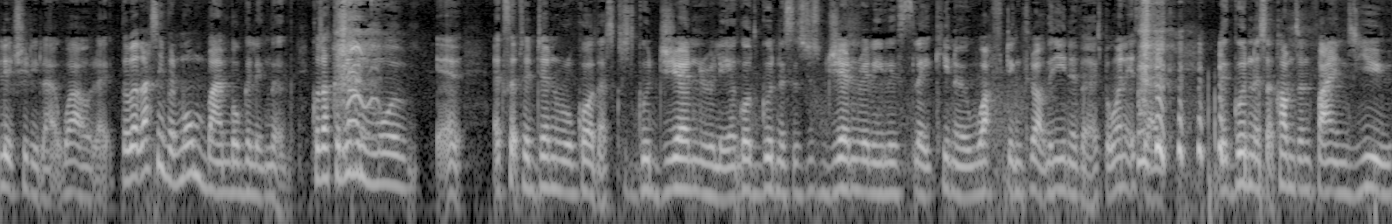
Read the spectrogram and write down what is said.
literally like wow like but that's even more mind-boggling because i could even more uh, accept a general god that's just good generally and god's goodness is just generally this like you know wafting throughout the universe but when it's like the goodness that comes and finds you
